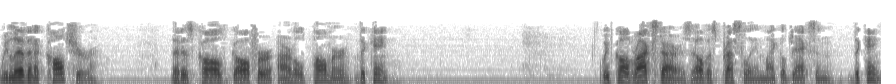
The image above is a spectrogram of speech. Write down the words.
We live in a culture that has called golfer Arnold Palmer the king. We've called rock stars Elvis Presley and Michael Jackson the king.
